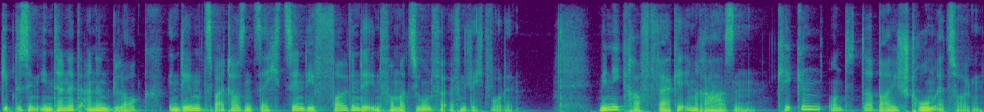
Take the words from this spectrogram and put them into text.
gibt es im Internet einen Blog, in dem 2016 die folgende Information veröffentlicht wurde. Minikraftwerke im Rasen, kicken und dabei Strom erzeugen.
